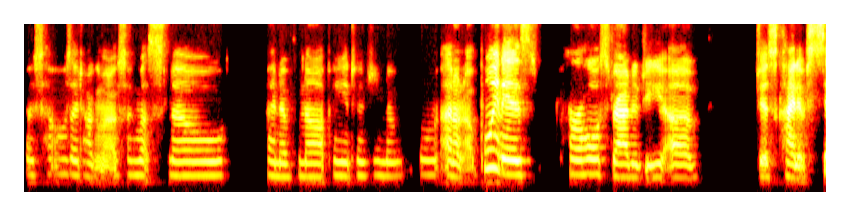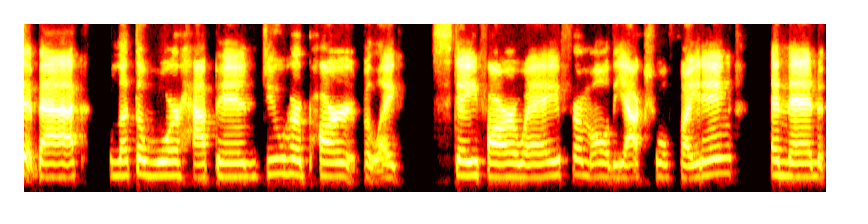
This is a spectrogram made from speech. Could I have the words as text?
was what was I talking about? I was talking about Snow, kind of not paying attention to. I don't know. Point is, her whole strategy of just kind of sit back, let the war happen, do her part, but like stay far away from all the actual fighting. And then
